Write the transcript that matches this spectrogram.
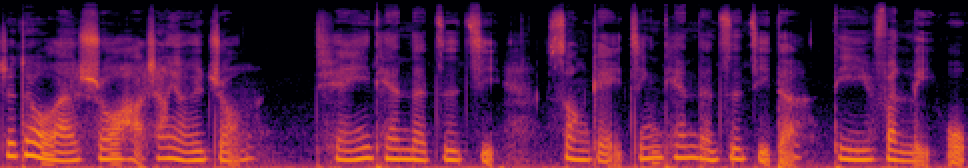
这对我来说，好像有一种前一天的自己送给今天的自己的第一份礼物。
